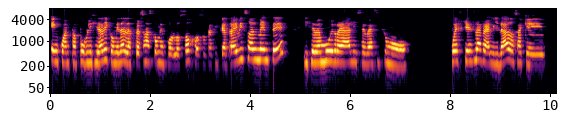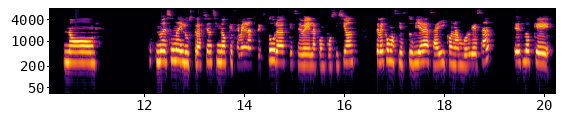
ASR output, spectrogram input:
en cuanto a publicidad y comida las personas comen por los ojos, o sea, si te atrae visualmente y se ve muy real y se ve así como pues que es la realidad, o sea, que no no es una ilustración, sino que se ven las texturas, que se ve la composición, se ve como si estuvieras ahí con la hamburguesa, es lo que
